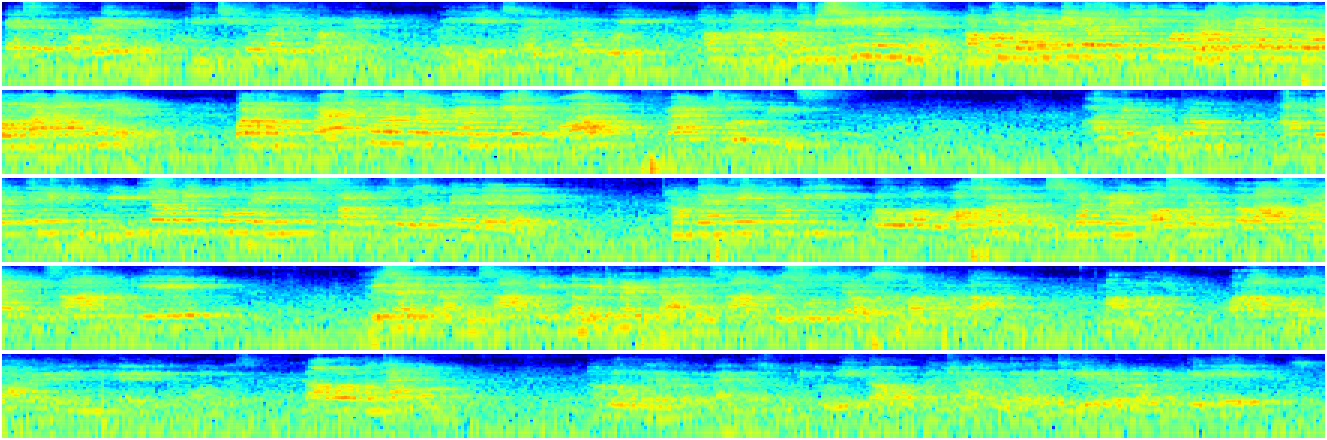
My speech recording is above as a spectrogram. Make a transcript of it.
कैसे पकड़े गए? किन चीज़ों का ये फंड है? कहीं एक साइड पर कोई, हम हम हम जुडिशियरी नहीं है। हम कोई कमेंट नहीं कर सकते कि कोई भ्रष्ट या गलत है वो हमारा काम नहीं पर हम फैक्ट्स तो रख सकते हैं बेस्ड ऑन फैक्चुअल थिंग्स आज मैं ढूंढता हूँ, आप कहते हैं कि मीडिया में क्यों नहीं ये स्टार्टअप्स हो सकते हैं नए नए? हम कहते हैं एक तरह की अवसर सिमट रहे अवसर तलाशना इंसान के विजन का, इंसान के कमिटमेंट का, इंसान के सोचने और समर्पण का मामला है और आप नौजवान अगर ये नहीं करेंगे तो कौन कर सकता है गाँव और पंचायतों हम लोगों ने जब पत्रकारिता शुरू की तो ये गाँव और पंचायत वगैरह में ज़िले में डेवलपमेंट के लिए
